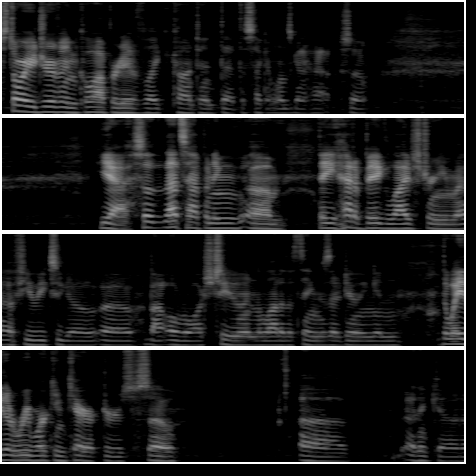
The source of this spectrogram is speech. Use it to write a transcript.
story driven cooperative like content that the second one's gonna have. So yeah, so that's happening. Um, they had a big live stream a few weeks ago uh, about Overwatch 2 and a lot of the things they're doing and the way they're reworking characters. So uh, I think uh,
